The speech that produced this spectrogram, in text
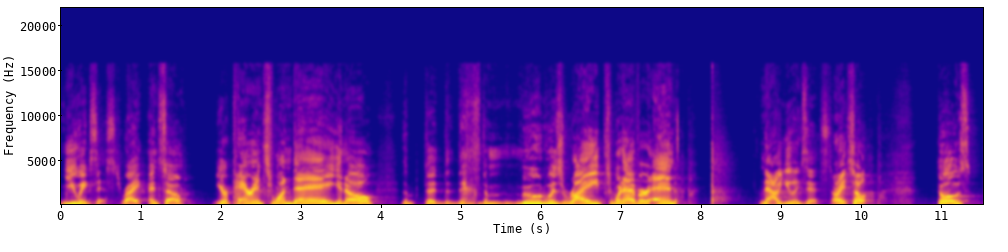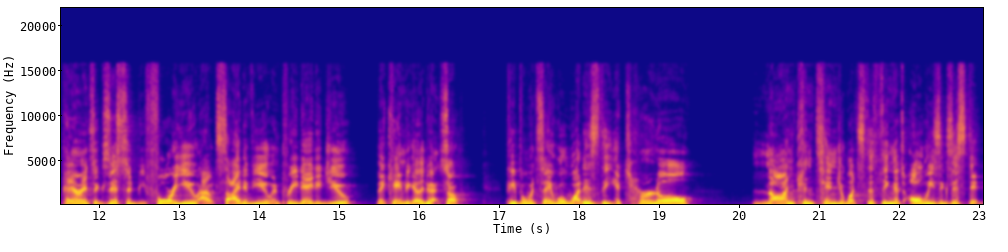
you exist, right? And so your parents one day, you know, the, the, the, the mood was right, whatever, and now you exist, all right? So, those parents existed before you, outside of you, and predated you. They came together to do it. So, people would say, well, what is the eternal, non contingent? What's the thing that's always existed?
